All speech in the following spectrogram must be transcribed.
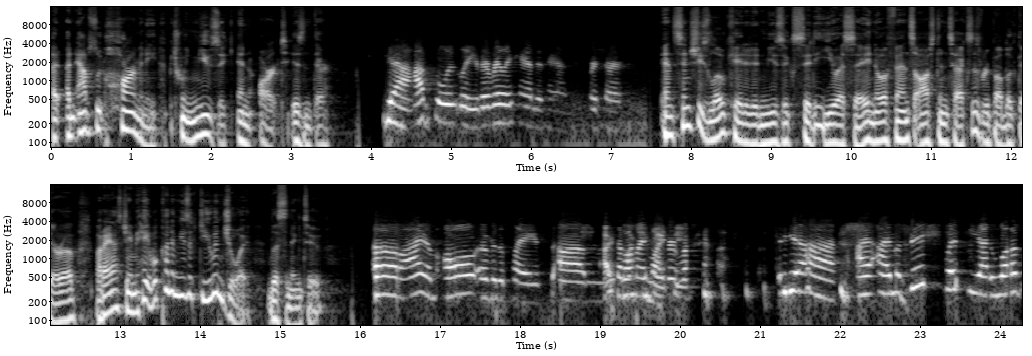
a, an absolute harmony between music and art, isn't there? Yeah, absolutely. They're really hand in hand for sure. And since she's located in Music City, USA, no offense, Austin, Texas, Republic thereof, but I asked Jamie, hey, what kind of music do you enjoy listening to? Oh, I am all over the place. Um, I some of my you might favorite. Yeah, I, I'm a big Swiftie. I love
